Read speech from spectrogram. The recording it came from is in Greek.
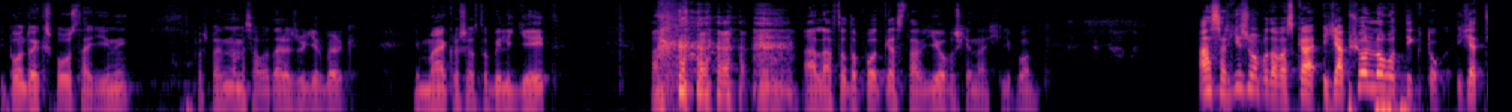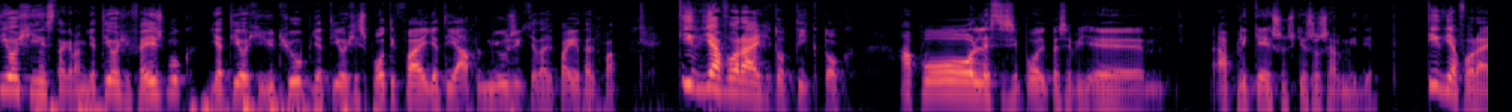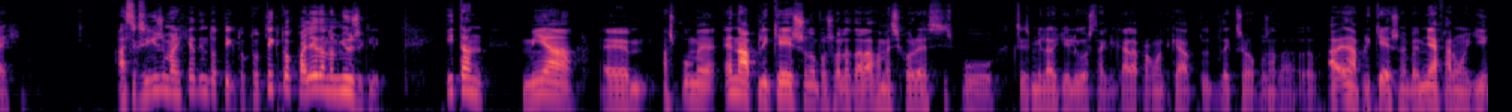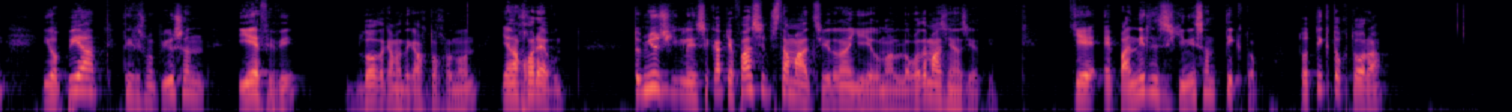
Λοιπόν, το expose θα γίνει. Προσπαθεί να με σαμποτάρει ο Zuckerberg, η Microsoft, το Billy Gate. Αλλά αυτό το podcast θα βγει όπως και να έχει. Λοιπόν, ας αρχίσουμε από τα βασικά. Για ποιο λόγο TikTok, γιατί όχι Instagram, γιατί όχι Facebook, γιατί όχι YouTube, γιατί όχι Spotify, γιατί Apple Music κτλ. κτλ. Τι διαφορά έχει το TikTok από όλες τις υπόλοιπες ε, applications και social media; Τι διαφορά έχει; Ας εξηγήσουμε αρχικά τι είναι το TikTok. Το TikTok παλιά ήταν το Musical.ly. Ήταν μία, ε, ας πούμε, ένα application όπως όλα τα άλλα, θα με συγχωρέσεις που ξέρεις, μιλάω και λίγο στα αγγλικά, αλλά πραγματικά δεν ξέρω πώς να τα... Ένα application, μια εφαρμογή, η οποία τη χρησιμοποιούσαν οι έφηβοι, 12 με 18 χρονών, για να χορεύουν. Το Musical.ly σε κάποια φάση σταμάτησε για τον ένα και για τον άλλο λόγο, δεν μας νοιάζει γιατί. Και επανήλθε στη σκηνή σαν TikTok. Το TikTok τώρα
